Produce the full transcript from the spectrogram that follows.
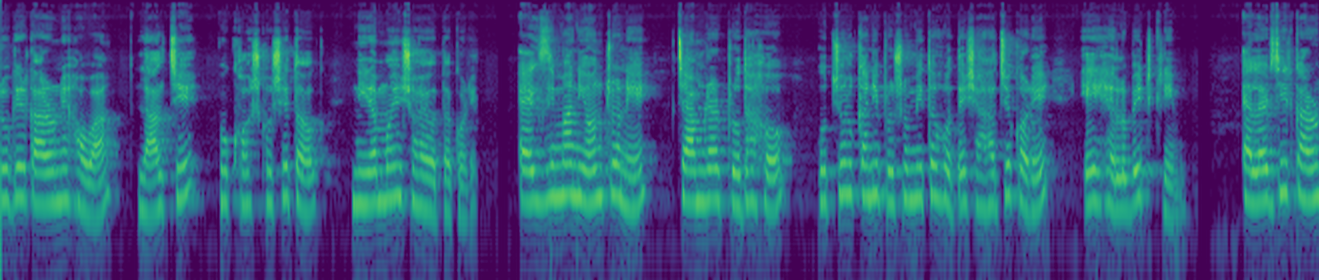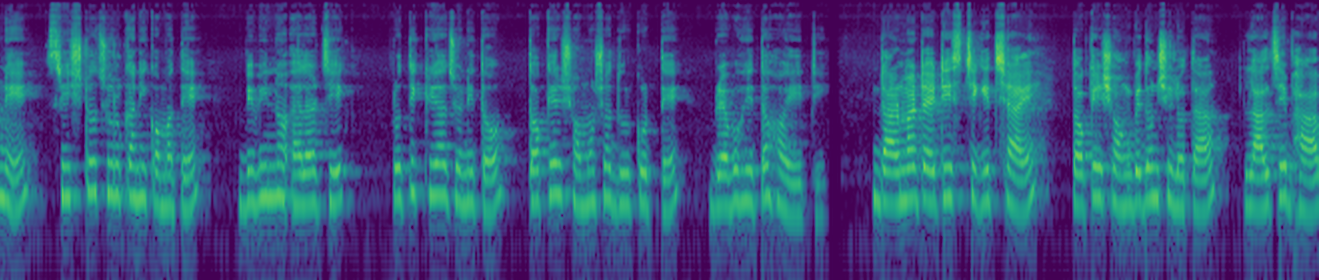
রোগের কারণে হওয়া লালচে ও খসখসে ত্বক নিরাময়ে সহায়তা করে। একজিমা নিয়ন্ত্রণে চামড়ার প্রদাহ ও চুলকানি প্রশমিত হতে সাহায্য করে এই হ্যালোবেট ক্রিম। অ্যালার্জির কারণে সৃষ্ট চুলকানি কমাতে বিভিন্ন অ্যালার্জিক প্রতিক্রিয়াজনিত ত্বকের সমস্যা দূর করতে ব্যবহৃত হয় এটি। ডার্মাটাইটিস চিকিৎসায় ত্বকের সংবেদনশীলতা, লালচে ভাব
